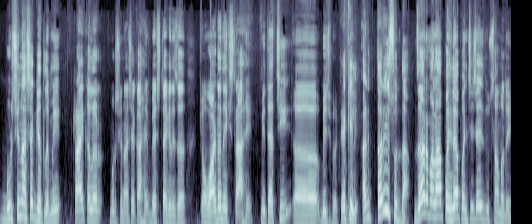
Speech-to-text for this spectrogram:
बुरशीनाशक घेतलं. मी ट्राय कलर बुरशीनाशक आहे बेस्ट ॲग्रीचं किंवा वार्डन एक्स्ट्रा आहे. मी त्याची बीज प्रक्रिया केली. आणि तरीसुद्धा जर मला पहिल्या पंचेचाळीस दिवसामध्ये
